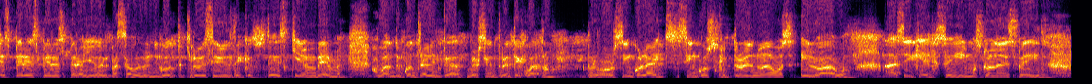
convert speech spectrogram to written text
Espera, espera, espera, yo del pasado. Lo único que quiero decir es de que si ustedes quieren verme jugando contra la entidad versión 34, por favor 5 likes, 5 suscriptores nuevos y lo hago. Así que seguimos con la despedida.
